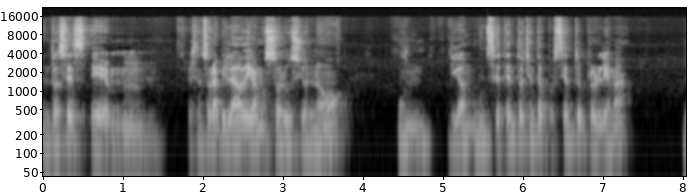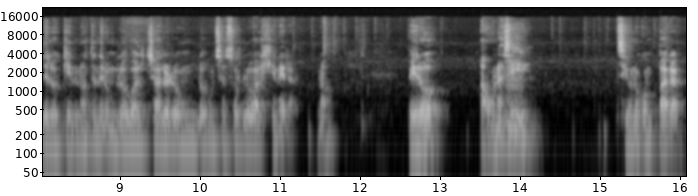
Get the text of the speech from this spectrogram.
Entonces, eh, el sensor apilado, digamos, solucionó un, digamos, un 70-80% del problema de lo que no tener un global shutter o un, sensor global genera, ¿no? Pero aún así, mm. si uno compara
